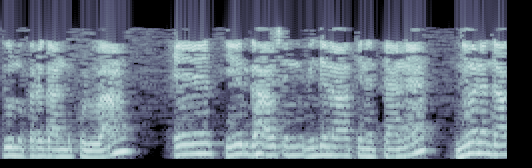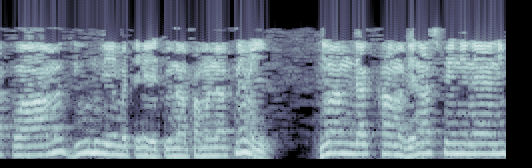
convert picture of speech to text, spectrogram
දිනු කරගන්න පුළුවන්. ඒ දීර්ඝාසෙන් විඳිනවා කියන තැන නිවන දක්වාම දිනු වීමට හේතු වෙන පමණක් නෙමෙයි. නිවන් දැක්කාම වෙනස් වෙන්නේ නැහෙනේ.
